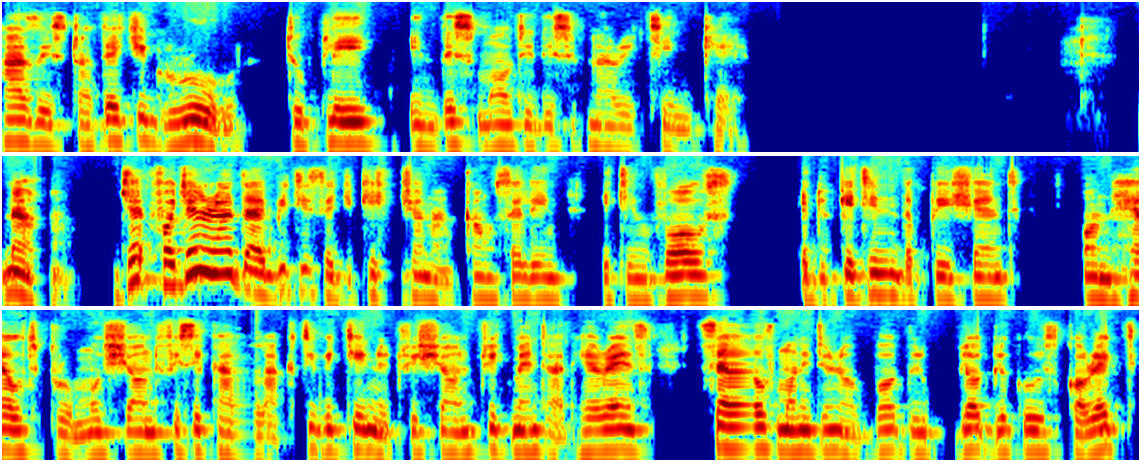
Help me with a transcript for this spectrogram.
has a strategic role to play in this multidisciplinary team care. Now, for general diabetes education and counseling, it involves educating the patient on health promotion, physical activity, nutrition, treatment adherence, self-monitoring of blood, blood glucose, correct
